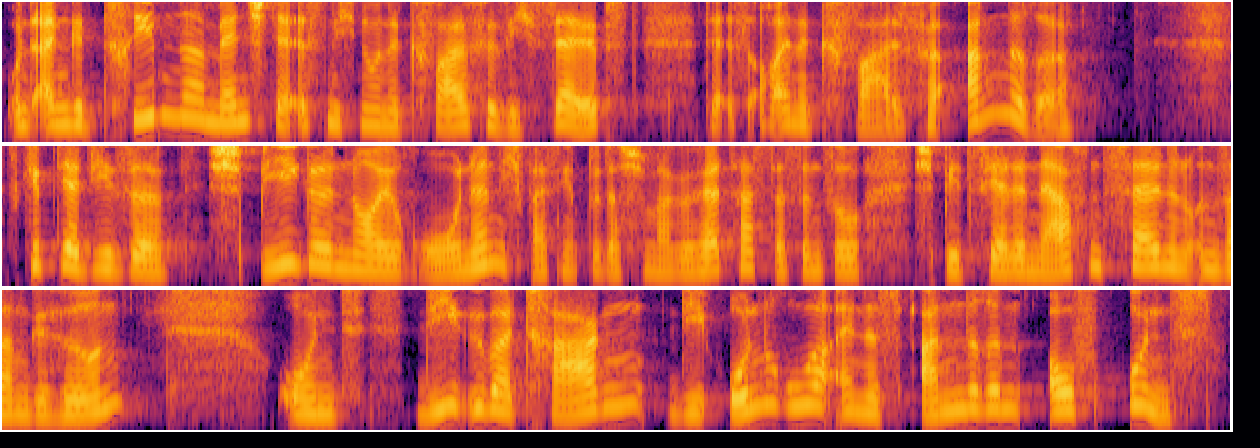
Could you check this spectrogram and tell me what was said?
Und ein getriebener Mensch, der ist nicht nur eine Qual für sich selbst, der ist auch eine Qual für andere. Es gibt ja diese Spiegelneuronen, ich weiß nicht, ob du das schon mal gehört hast, das sind so spezielle Nervenzellen in unserem Gehirn. Und die übertragen die Unruhe eines anderen auf uns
